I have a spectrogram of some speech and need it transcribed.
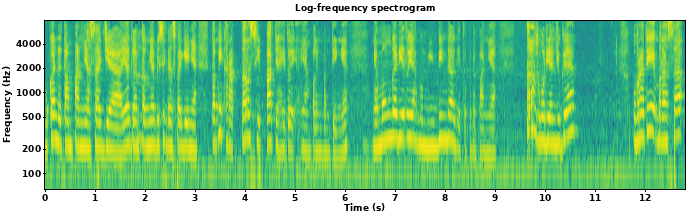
bukan dari tampannya saja ya gantengnya hmm. bisik dan sebagainya tapi karakter sifat ya itu yang paling penting ya ngemong gak dia tuh ya membimbing gak gitu ke depannya kemudian juga pemerhati merasa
